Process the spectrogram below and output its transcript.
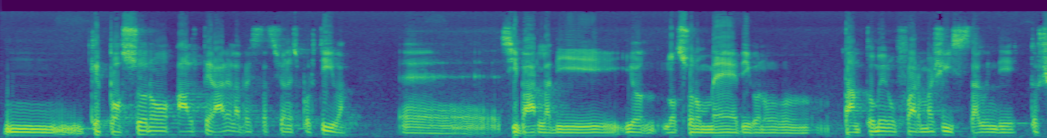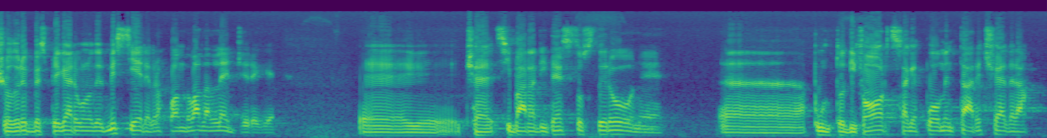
mh, che possono alterare la prestazione sportiva. Eh, si parla di io non sono un medico, non, tantomeno un farmacista, quindi ce lo dovrebbe spiegare uno del mestiere, però quando vado a leggere che eh, cioè, si parla di testosterone, eh, appunto di forza che può aumentare, eccetera,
